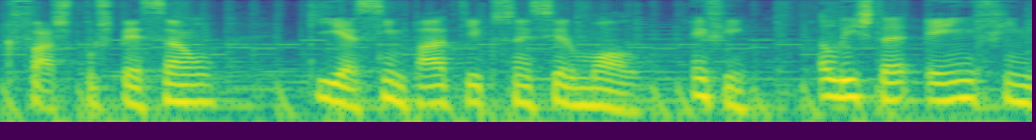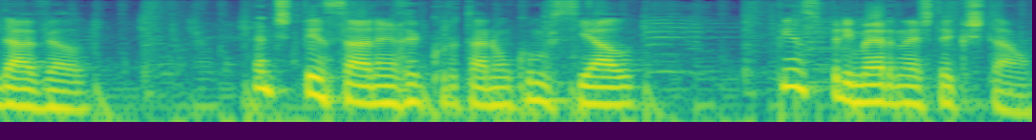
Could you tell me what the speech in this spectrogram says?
que faz prospecção, que é simpático sem ser mole. Enfim, a lista é infindável. Antes de pensar em recrutar um comercial, pense primeiro nesta questão:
